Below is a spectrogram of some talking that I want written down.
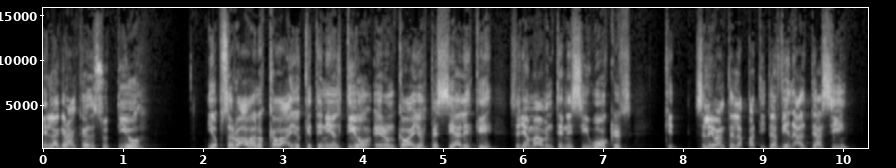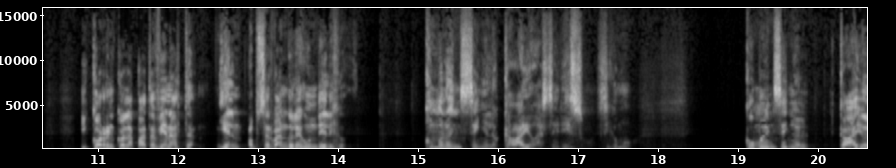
en la granja de su tío y observaba los caballos que tenía el tío. Eran caballos especiales que se llamaban Tennessee Walkers, que se levantan las patitas bien altas así y corren con las patas bien altas. Y él observándoles un día le dijo, ¿cómo lo enseñan los caballos a hacer eso? Así como, ¿cómo enseño caballo,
